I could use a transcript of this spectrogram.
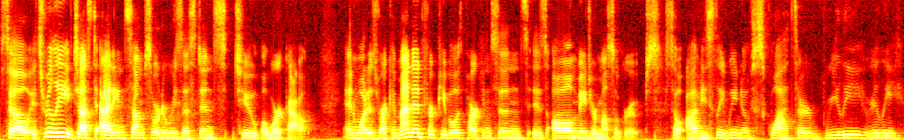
So it's really just adding some sort of resistance to a workout. And what is recommended for people with Parkinson's is all major muscle groups. So obviously, we know squats are really, really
